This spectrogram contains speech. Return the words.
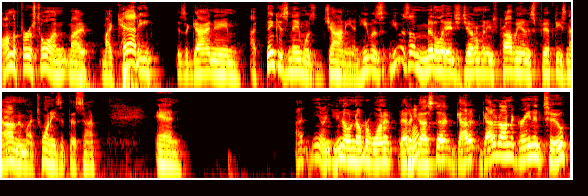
on the first hole, and my my caddy is a guy named I think his name was Johnny, and he was he was a middle aged gentleman. He was probably in his fifties. Now I'm in my twenties at this time, and I, you know, you know, number one at, at Augusta, got it, got it on the green in two,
